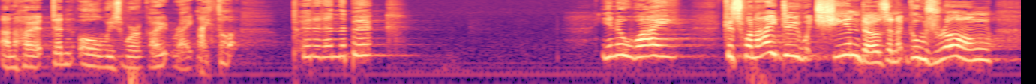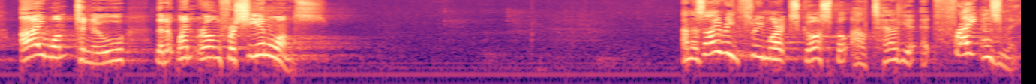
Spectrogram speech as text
and how it didn't always work out right. And I thought, put it in the book. You know why? Because when I do what Shane does and it goes wrong, I want to know that it went wrong for Shane once. And as I read through Mark's gospel, I'll tell you, it frightens me.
